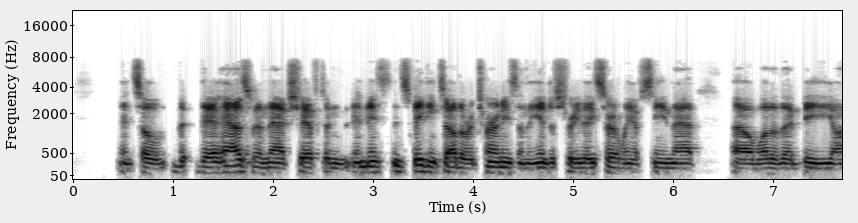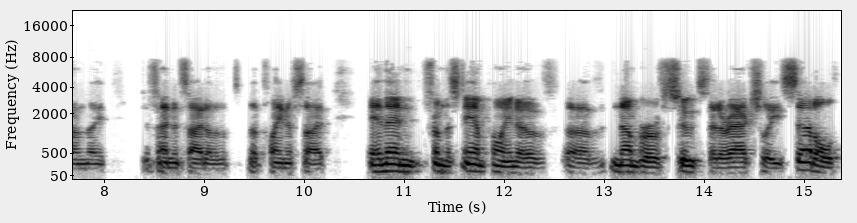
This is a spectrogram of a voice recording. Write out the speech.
And so th- there has been that shift. And, and, in speaking to other attorneys in the industry, they certainly have seen that, uh, whether that be on the defendant side or the plaintiff side. And then from the standpoint of, of number of suits that are actually settled,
